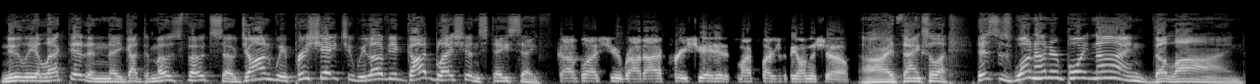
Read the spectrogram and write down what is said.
newly elected, and they got the most votes. So, John, we appreciate you. We love you. God bless you and stay safe. God bless you, Rod. I appreciate it. It's my pleasure to be on the show. All right. Thanks a lot. This is 100.9 The Line.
